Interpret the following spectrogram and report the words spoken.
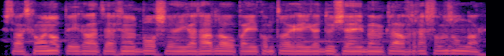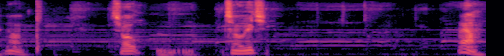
Je staat gewoon op, je gaat even naar het bos, je gaat hardlopen en je komt terug en je gaat douchen en je bent klaar voor de rest van de zondag. Nou, zo, zoiets. Ja.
